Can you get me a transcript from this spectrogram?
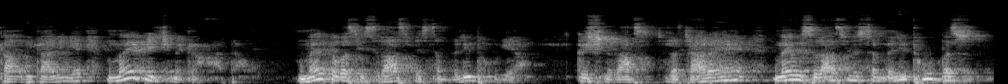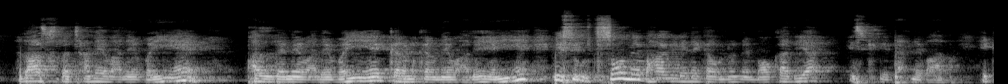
का अधिकारी है। मैं बीच में कहा आता हूँ। मैं तो बस इस रास में सम्मिलित हो गया। कृष्ण रास रचा रहे हैं, मैं उस रास में सम्मिलित हूँ, बस रास रचाने वाले वही हैं। फल देने वाले वही हैं, कर्म करने वाले यही हैं। इस उत्सव में भाग लेने का उन्होंने मौका दिया। इसके लिए धन्यवाद। एक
